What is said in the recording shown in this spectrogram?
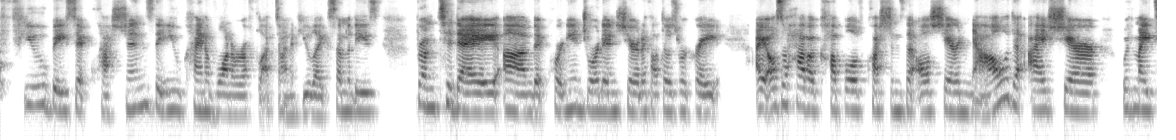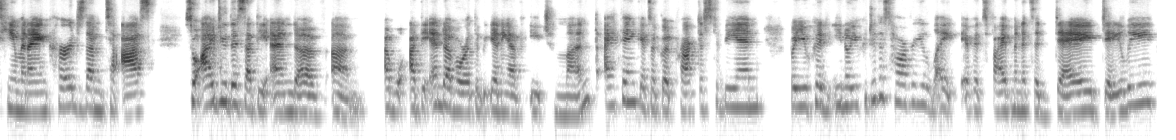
a few basic questions that you kind of want to reflect on. If you like some of these from today um, that Courtney and Jordan shared, I thought those were great. I also have a couple of questions that I'll share now that I share with my team, and I encourage them to ask. So I do this at the end of um, at the end of or at the beginning of each month. I think it's a good practice to be in. But you could, you know, you could do this however you like. If it's five minutes a day, daily,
